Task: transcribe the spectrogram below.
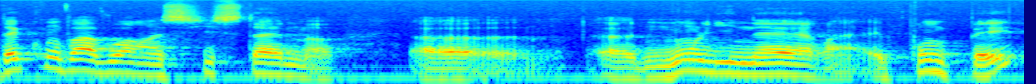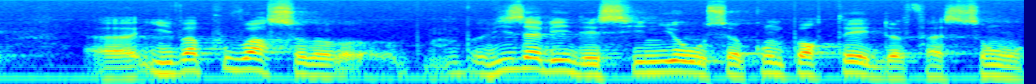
Dès qu'on va avoir un système euh, euh, non linéaire et pompé, euh, il va pouvoir, vis-à-vis des signaux, se comporter de façon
